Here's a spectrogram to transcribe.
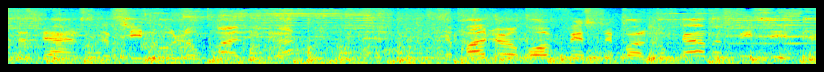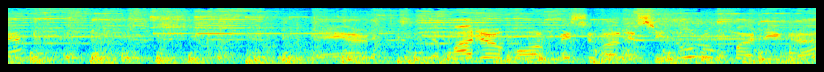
To dance the Sinulog Maliga, the mother of all festival. Look, come and yeah? There, the mother of all festival, the Sinulog Maliga.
